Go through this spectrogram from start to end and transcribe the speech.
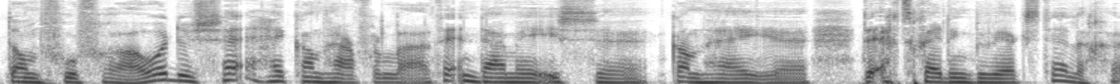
dan voor vrouwen. Dus hij kan haar verlaten en daarmee is, uh, kan hij uh, de echtscheiding bewerkstelligen.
